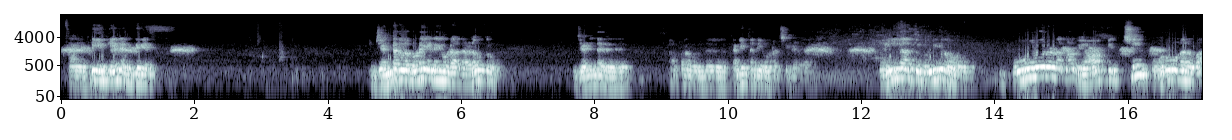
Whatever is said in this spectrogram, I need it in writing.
நான் எப்படி இருக்கேன்னு எனக்கு தெரியாது. ஜெண்டர்ல கூட இணைய விடாத அளவுக்கு இருக்கும். ஜெண்டரு அப்புறம் வந்து தனித்தனி உணர்ச்சிகள் எல்லாத்துக்குள்ளேயும் பூரணமா வியாபிச்சு ஒரு உணர்வா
